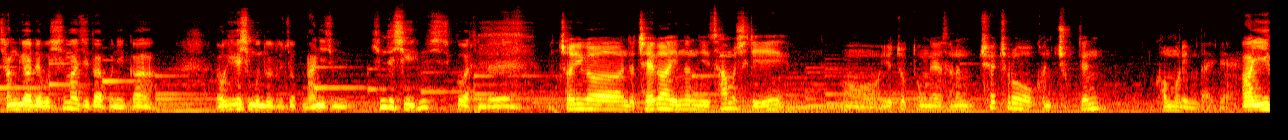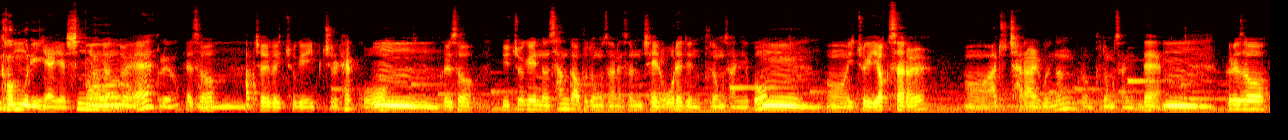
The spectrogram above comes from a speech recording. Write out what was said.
장기화되고 심해지다 보니까 여기 계신 분들도 좀 많이 좀 힘드시긴 힘드실 것 같은데 저희가 이제 제가 있는 이 사무실이 어, 이쪽 동네에서는 최초로 건축된 건물입니다. 이게 아 이 건물이 예, 예, 16년도에 아, 그래요? 해서 음. 저희가 이쪽에 입주를 했고 음. 그래서 이쪽에 있는 상가 부동산에서는 제일 오래된 부동산이고 음. 어, 이쪽의 역사를 어, 아주 잘 알고 있는 그런 부동산인데 음. 그래서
